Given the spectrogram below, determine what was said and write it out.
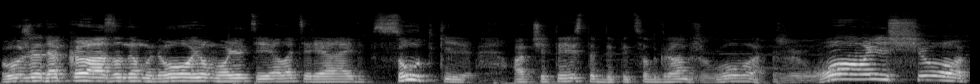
уже доказано мною, мое тело теряет в сутки. От 400 до 500 грамм живого, живого еще,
